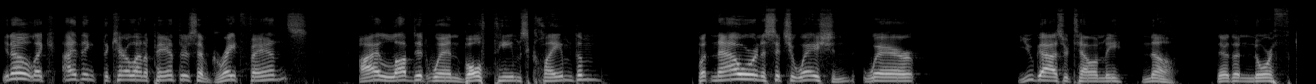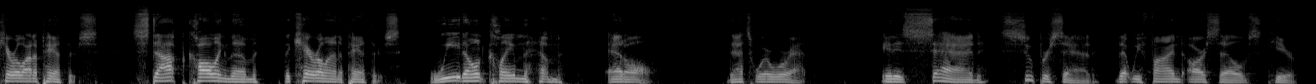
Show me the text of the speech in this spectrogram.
You know, like, I think the Carolina Panthers have great fans. I loved it when both teams claimed them. But now we're in a situation where you guys are telling me, no, they're the North Carolina Panthers. Stop calling them the Carolina Panthers. We don't claim them at all. That's where we're at. It is sad, super sad, that we find ourselves here.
